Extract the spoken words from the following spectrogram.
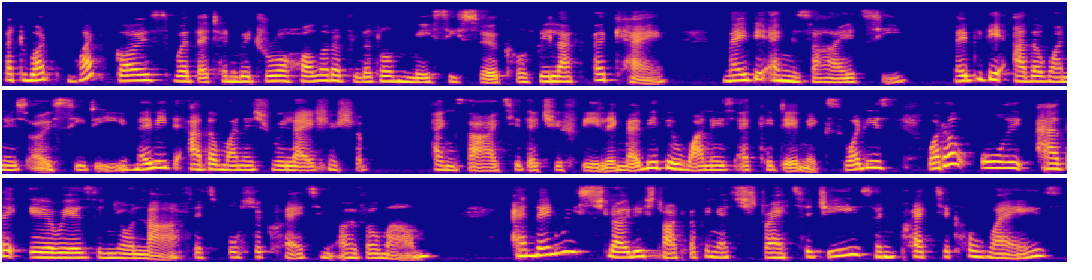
But what, what goes with it? And we draw a whole lot of little messy circles. We're like, okay, maybe anxiety. Maybe the other one is OCD. Maybe the other one is relationship anxiety that you're feeling. Maybe the one is academics. What is, what are all the other areas in your life that's also creating overwhelm? And then we slowly start looking at strategies and practical ways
